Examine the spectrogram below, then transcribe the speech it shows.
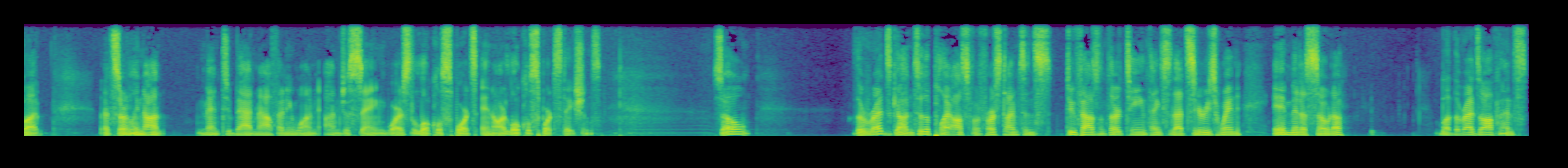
But that's certainly not meant to badmouth anyone. I'm just saying, where's the local sports in our local sports stations? So, the Reds got into the playoffs for the first time since 2013, thanks to that series win in Minnesota but the Reds offense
